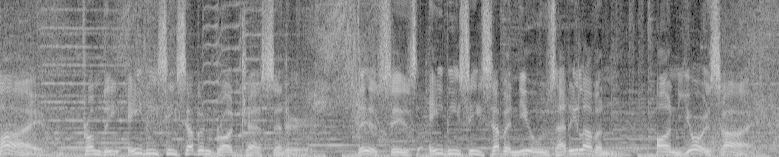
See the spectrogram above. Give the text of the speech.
Live from the ABC 7 Broadcast Center, this is ABC 7 News at 11 on your side.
